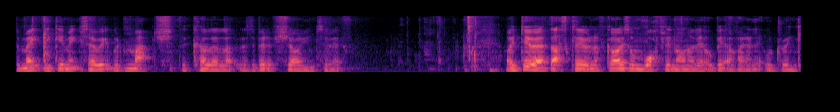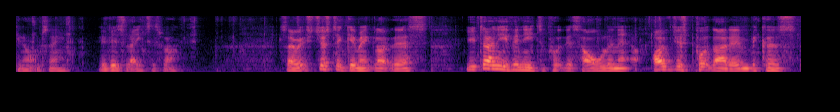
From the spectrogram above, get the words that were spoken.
to make the gimmick so it would match the colour, like there's a bit of shine to it. I do hope that's clear enough guys, I'm waffling on a little bit, I've had a little drink, you know what I'm saying? It is late as well. So it's just a gimmick like this. You don't even need to put this hole in it. I've just put that in because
